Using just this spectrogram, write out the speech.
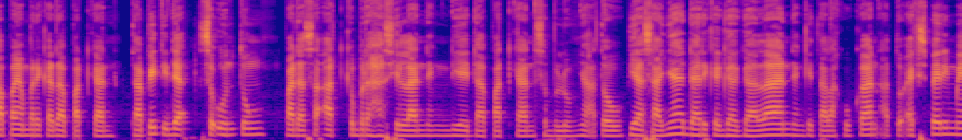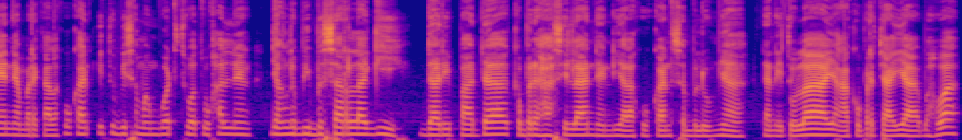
apa yang mereka dapatkan. Tapi tidak seuntung pada saat keberhasilan yang dia dapatkan sebelumnya atau biasanya dari kegagalan yang kita lakukan atau eksperimen yang mereka lakukan itu bisa membuat suatu hal yang yang lebih besar lagi daripada keberhasilan yang dia lakukan sebelumnya. Dan itulah yang aku percaya bahwa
